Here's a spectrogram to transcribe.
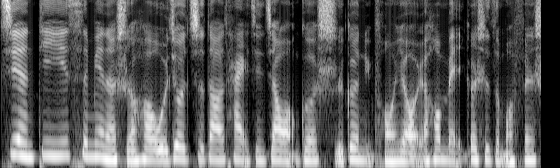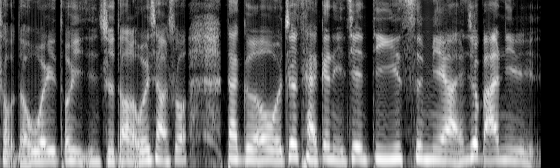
见第一次面的时候，我就知道他已经交往过十个女朋友，然后每一个是怎么分手的，我也都已经知道了。我想说，大哥，我这才跟你见第一次面。你就把你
